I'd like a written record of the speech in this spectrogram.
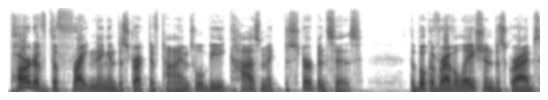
Part of the frightening and destructive times will be cosmic disturbances. The book of Revelation describes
